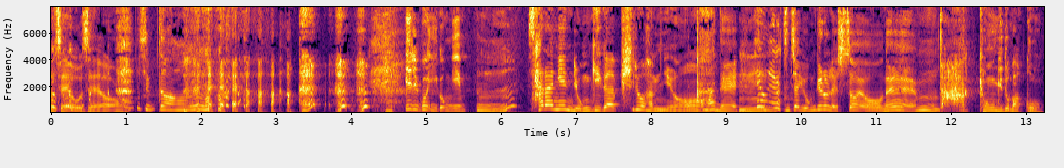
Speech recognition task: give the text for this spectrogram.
오세요, 오세요. 싶다. 1920님, 음. 사랑엔 용기가 필요함요. 아, 네. 음. 혜영이가 진짜 용기를 냈어요. 네. 음. 딱 경운기도 맞고.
